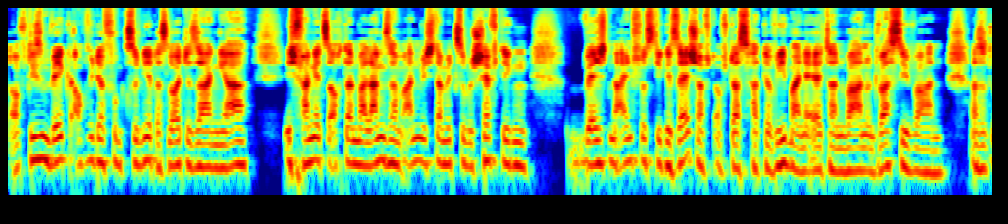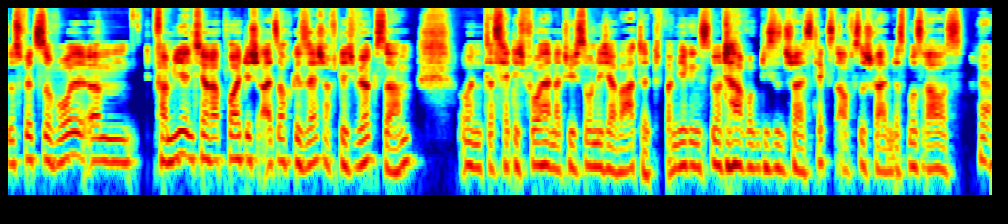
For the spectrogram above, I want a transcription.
auf diesem Weg auch wieder funktioniert, dass Leute sagen, ja, ich fange jetzt auch dann mal langsam an, mich damit zu beschäftigen, welchen Einfluss die Gesellschaft auf das hatte, wie meine Eltern waren und was sie waren. Also das wird sowohl ähm, familientherapeutisch als auch gesellschaftlich wirksam. Und das hätte ich vorher natürlich so nicht erwartet. Bei mir ging es nur darum, diesen scheiß Text aufzuschreiben. Das muss raus. Ja.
